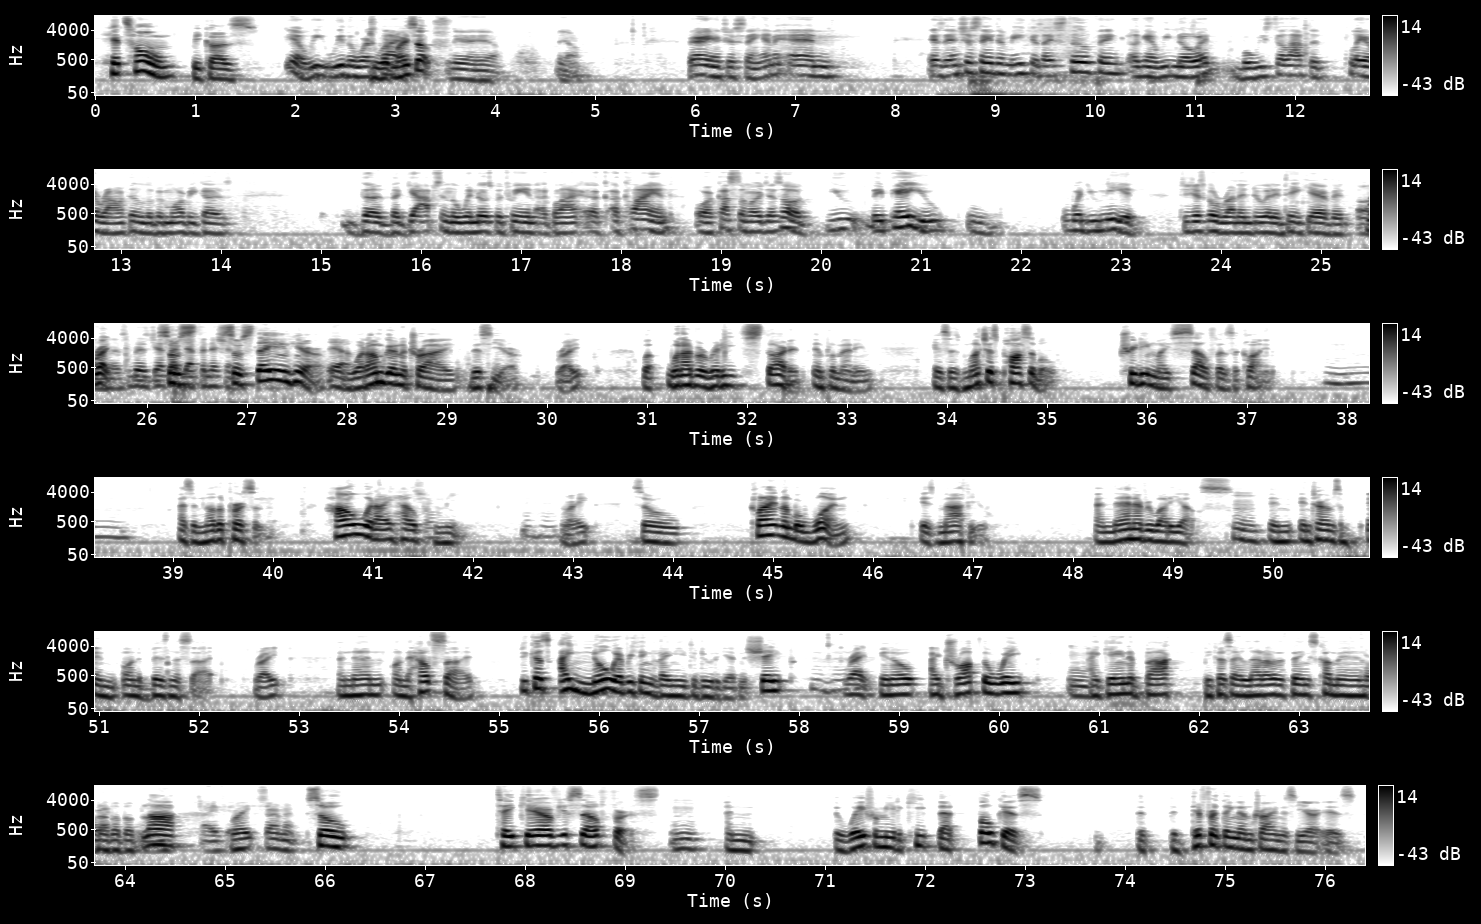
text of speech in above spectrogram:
hits home because yeah, we we the worst. do it clients. myself. Yeah, yeah, yeah. Very interesting, and and it's interesting to me because I still think again we know it, but we still have to play around with it a little bit more because the the gaps in the windows between a, cli- a, a client or a customer just oh you they pay you what you need to just go run and do it and take care of it. Right. this. But it's just so definition. so staying here. Yeah. What I'm gonna try this year, right? What what I've already started implementing is as much as possible treating myself as a client, as another person. How would I help me? Mm-hmm. Right. So, client number one is Matthew, and then everybody else Hmm. in in terms of in on the business side, right? And then on the health side, because I know everything that I need to do to get in shape. Mm-hmm. right. You know, I drop the weight, hmm. I gain it back because I let other things come in, Correct. blah blah blah blah. I feel Right. sermon. So take care of yourself first. Mhm. And the way for me to keep that focus, the, the different thing that I'm trying this year is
